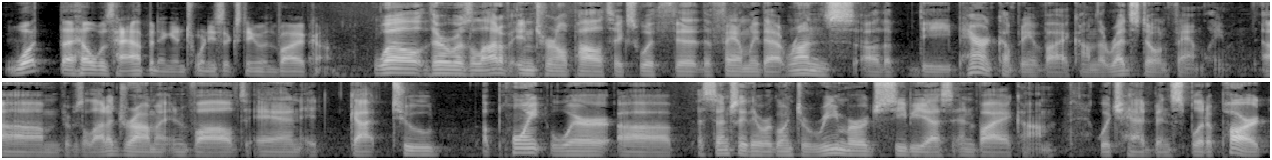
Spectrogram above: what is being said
What the hell was happening in 2016 with Viacom? Well, there was a lot of internal politics with the, the family that runs uh, the, the parent company of Viacom, the Redstone family. Um, there was a lot of drama involved, and it got to a point where uh, essentially they were going to remerge CBS and Viacom, which had been split apart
